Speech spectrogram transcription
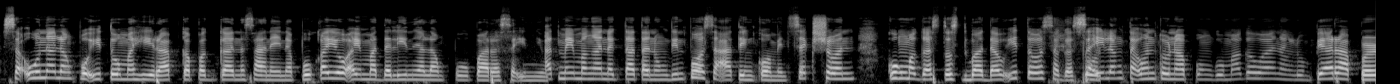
sa una lang po ito mahirap kapag ka nasanay na po kayo ay madali na lang po para sa inyo. At may mga nagtatanong din po sa ating comment section kung magastos ba daw ito sa gasol. Sa ilang taon ko na pong gumagawa ng lumpia wrapper,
